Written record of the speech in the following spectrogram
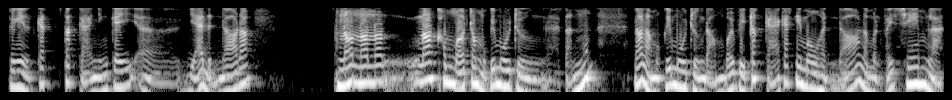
Có nghĩa là các tất cả những cái uh, giả định đó đó nó nó nó nó không ở trong một cái môi trường à, tĩnh nó là một cái môi trường động bởi vì tất cả các cái mô hình đó là mình phải xem là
